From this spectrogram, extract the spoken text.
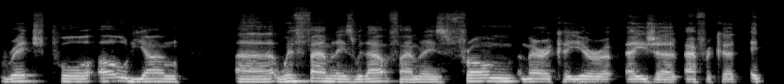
rich, poor, old, young, uh, with families, without families, from America, Europe, Asia, Africa. It,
